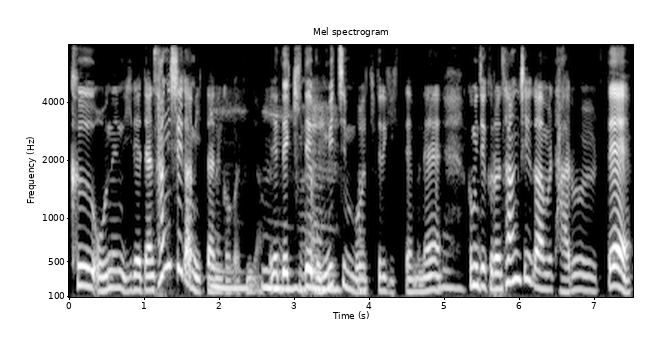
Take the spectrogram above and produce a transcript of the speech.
그 오는 일에 대한 상실감이 있다는 음, 거거든요. 음, 내 기대에 못 네, 미친. 것들이기 때문에 네. 그럼 이제 그런 상실감을 다룰 때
